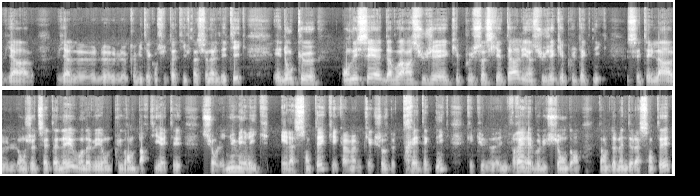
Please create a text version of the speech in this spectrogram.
via, via le, Comité consultatif national d'éthique. Et donc euh, on essaie d'avoir un sujet qui est plus sociétal et un sujet qui est plus technique. C'était là l'enjeu de cette année où on avait une plus grande partie a été sur le numérique et la santé, qui est quand même quelque chose de très technique, qui est une, vraie révolution dans, dans, le domaine de la santé.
